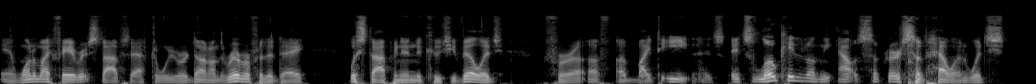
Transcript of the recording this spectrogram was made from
and one of my favorite stops after we were done on the river for the day was stopping in Nacoochee Village for a, a, a bite to eat. It's it's located on the outskirts of Helen, which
